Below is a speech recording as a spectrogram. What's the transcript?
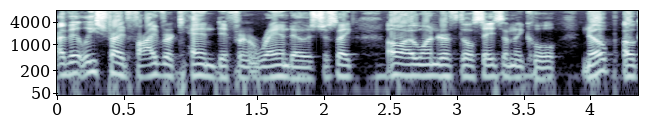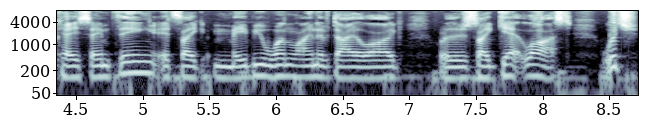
I've at least tried five or ten different randos. Just like, oh, I wonder if they'll say something cool. Nope. Okay, same thing. It's like maybe one line of dialogue where there's like get lost, which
